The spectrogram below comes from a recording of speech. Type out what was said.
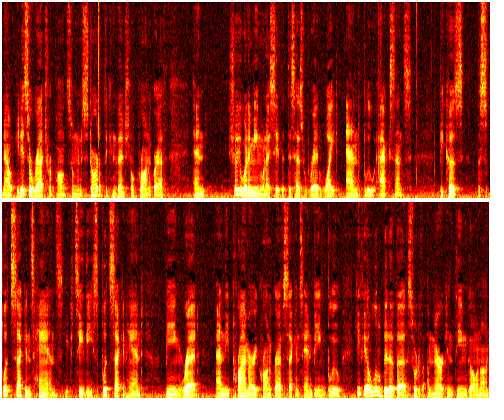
Now it is a rattrapant, so I'm going to start up the conventional chronograph and show you what I mean when I say that this has red, white, and blue accents because the split seconds hands, you can see the split second hand being red and the primary chronograph seconds hand being blue, give you a little bit of a sort of American theme going on,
